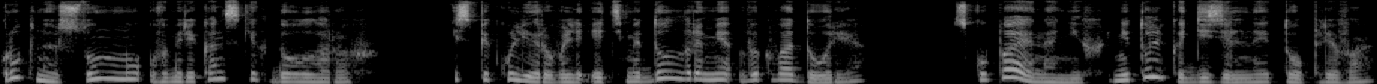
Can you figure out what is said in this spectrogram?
крупную сумму в американских долларах и спекулировали этими долларами в Эквадоре, скупая на них не только дизельное топливо,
